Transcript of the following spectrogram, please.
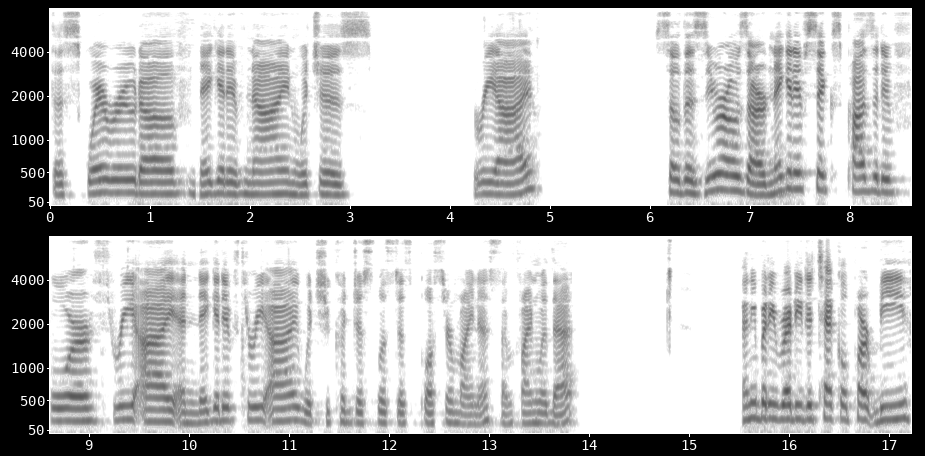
the square root of negative 9, which is 3i. So the zeros are negative 6, positive 4, 3i, and negative 3i, which you could just list as plus or minus. I'm fine with that. Anybody ready to tackle part B?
